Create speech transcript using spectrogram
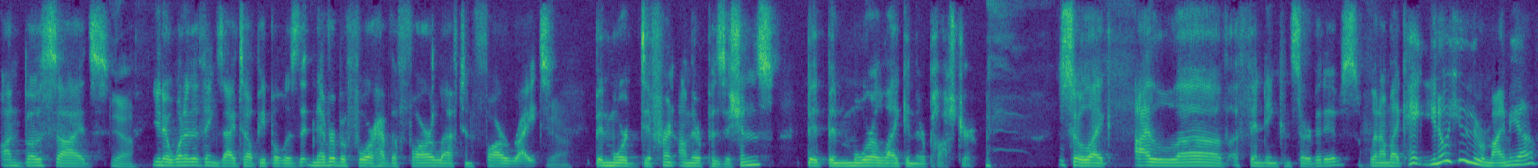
On both sides. Yeah. You know, one of the things I tell people is that never before have the far left and far right yeah. been more different on their positions, but been more alike in their posture. so, like, I love offending conservatives when I'm like, hey, you know who you remind me of?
